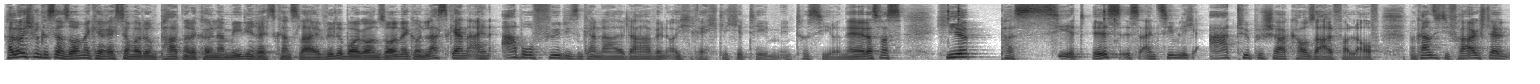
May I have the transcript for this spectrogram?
Hallo, ich bin Christian Solmecke, Rechtsanwalt und Partner der Kölner Medienrechtskanzlei Wildeborger und Solmecke und lasst gerne ein Abo für diesen Kanal da, wenn euch rechtliche Themen interessieren. Naja, das, was hier passiert ist, ist ein ziemlich atypischer Kausalverlauf. Man kann sich die Frage stellen,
